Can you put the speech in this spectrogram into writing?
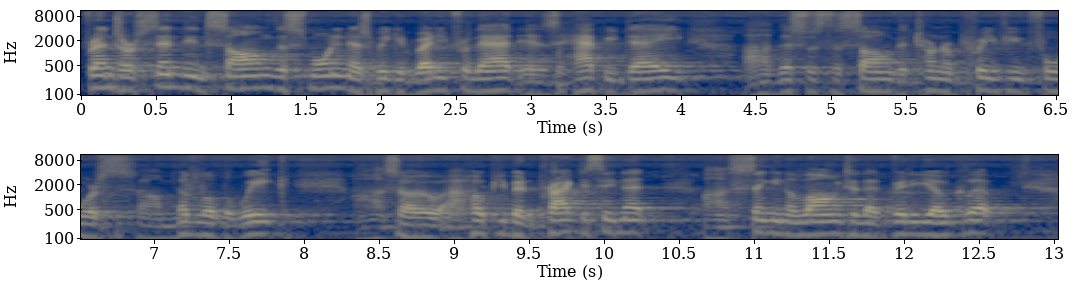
Friends, our sending song this morning as we get ready for that is Happy Day. Uh, this is the song that Turner previewed for us uh, middle of the week. Uh, so I hope you've been practicing it, uh, singing along to that video clip.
